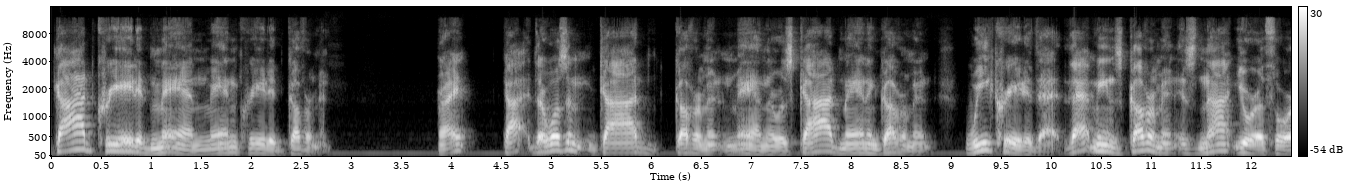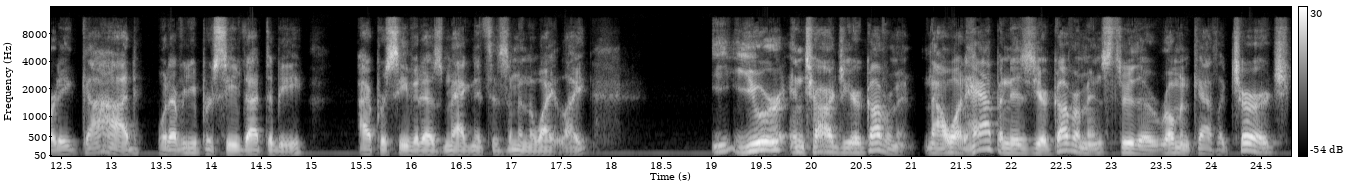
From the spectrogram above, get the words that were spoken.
God created man, man created government. Right? God there wasn't God, government, and man. There was God, man, and government. We created that. That means government is not your authority. God, whatever you perceive that to be, I perceive it as magnetism in the white light. You're in charge of your government. Now, what happened is your governments through the Roman Catholic Church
